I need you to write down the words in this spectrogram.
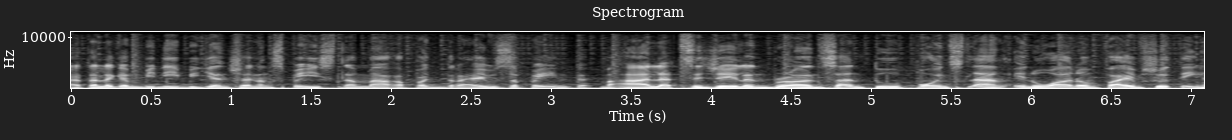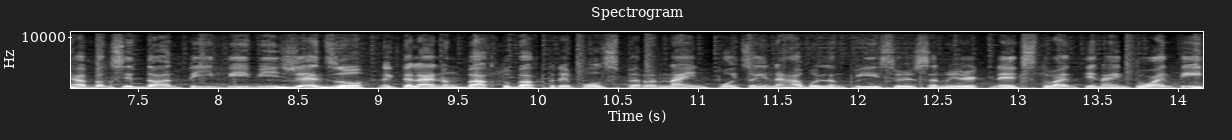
at talagang binibigyan siya ng space na makapag-drive sa paint. Maalat si Jalen Brunson, 2 points lang in 1 of 5 shooting habang si Dante DiVincenzo nagtala ng back-to-back triples pero 9 points ang inahabol ng Pacers sa New York Knicks 29-20.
